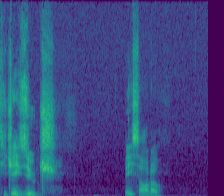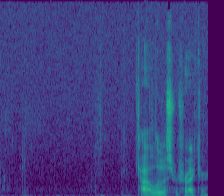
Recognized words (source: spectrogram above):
TJ Zeuch, base auto. Kyle Lewis refractor.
